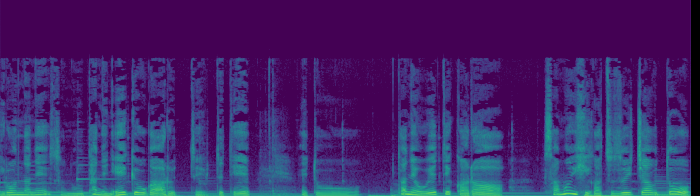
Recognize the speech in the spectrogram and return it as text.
いろんなねその種に影響があるって言ってて、えっと、種を植えてから寒い日が続いちゃうと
